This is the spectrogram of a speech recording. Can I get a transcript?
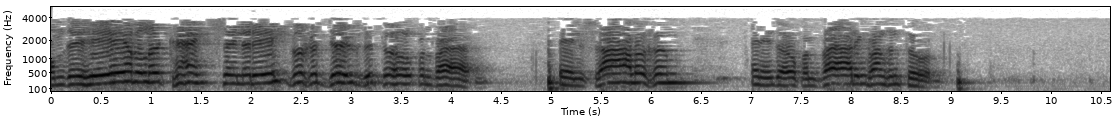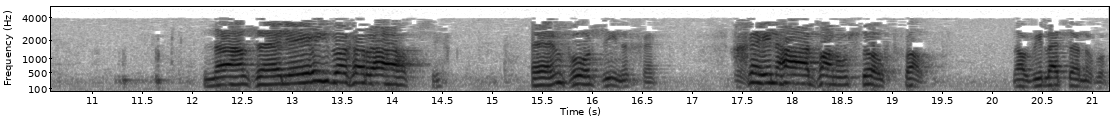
Om de heerlijkheid zijn eeuwige deugden te openbaren. In zaligen en in de openbaring van zijn toorn. Na zijn eeuwige raadzicht en voorzienigheid geen haar van ons hoofd valt. Nou, wie let daar nog op?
